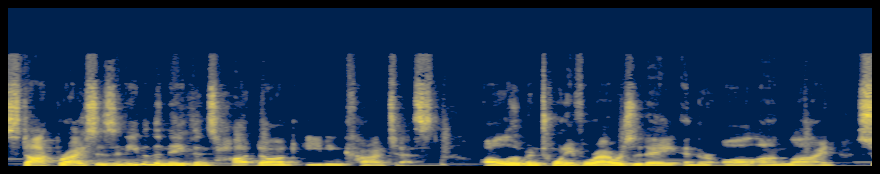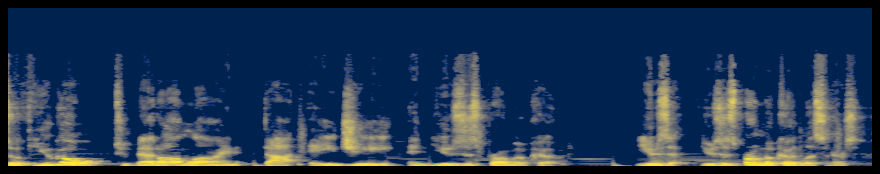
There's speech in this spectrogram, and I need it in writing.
stock prices, and even the Nathan's hot dog eating contest. All open 24 hours a day and they're all online. So if you go to betonline.ag and use this promo code, use it. Use this promo code, listeners.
